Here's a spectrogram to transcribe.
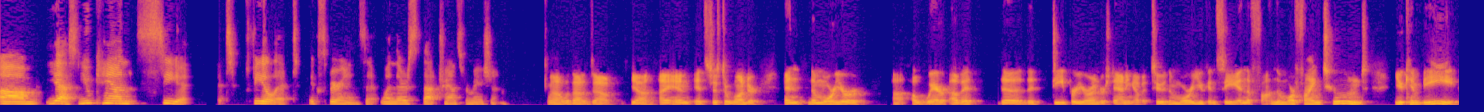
um, yes, you can see it, feel it, experience it when there's that transformation. Well, without a doubt, yeah. I, and it's just a wonder. And the more you're uh, aware of it, the the deeper your understanding of it too. The more you can see, and the the more fine tuned you can be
